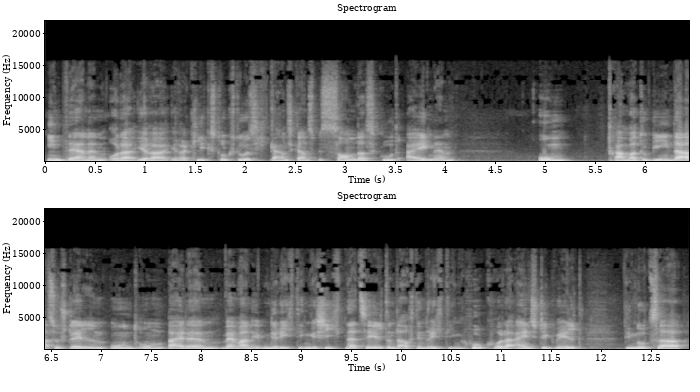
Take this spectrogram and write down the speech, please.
internen oder ihrer, ihrer Klickstruktur sich ganz, ganz besonders gut eignen, um Dramaturgien darzustellen und um bei den, wenn man eben die richtigen Geschichten erzählt und auch den richtigen Hook oder Einstieg wählt, die Nutzer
